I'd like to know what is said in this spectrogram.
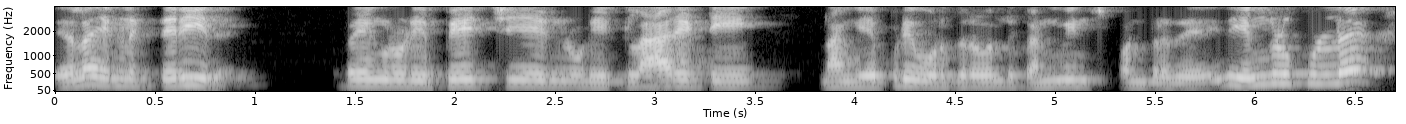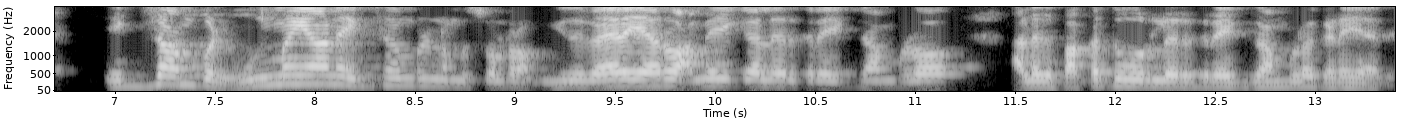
இதெல்லாம் எங்களுக்கு தெரியுது. இப்போ எங்களுடைய பேச்சு எங்களுடைய கிளாரிட்டி நாங்கள் எப்படி ஒருத்தரை வந்து கன்வின்ஸ் பண்ணுறது இது எங்களுக்குள்ள எக்ஸாம்பிள் உண்மையான எக்ஸாம்பிள் நம்ம சொல்கிறோம் இது வேற யாரோ அமெரிக்காவில் இருக்கிற எக்ஸாம்பிளோ அல்லது பக்கத்து ஊரில் இருக்கிற எக்ஸாம்பிளோ கிடையாது.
